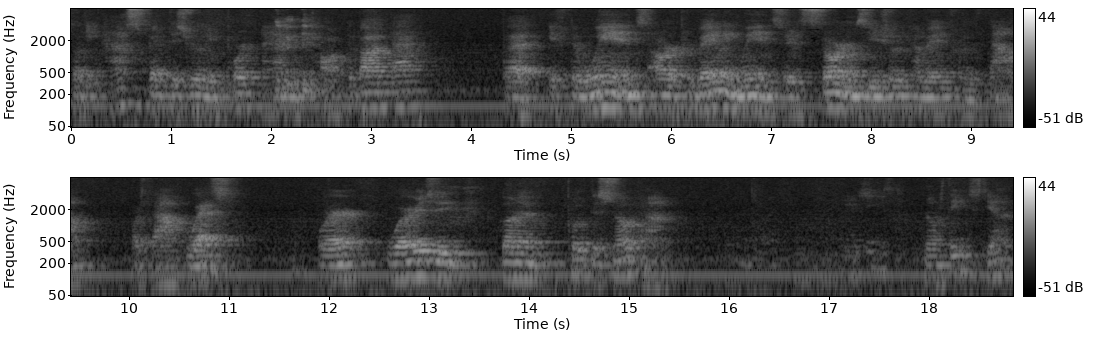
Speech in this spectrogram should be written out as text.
So the aspect is really important. I haven't talked about that. But if the winds are prevailing winds, the storms usually come in from the south or southwest. Where where is it gonna put the snow down? Northeast, yeah.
